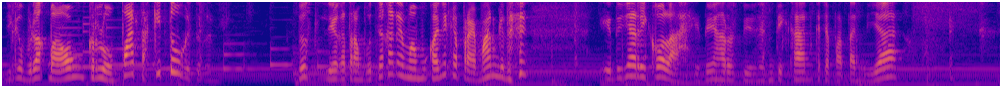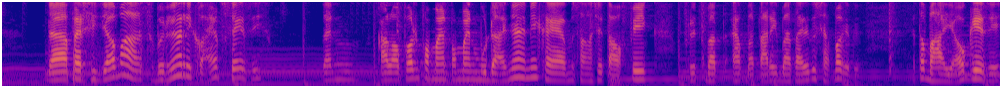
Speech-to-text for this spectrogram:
jika berak baung kerlompat tak gitu gitu kan. Terus dia ke rambutnya kan emang mukanya kayak preman gitu. Intinya Rico lah intinya harus dihentikan kecepatan dia. Da versi Jama sebenarnya Rico FC sih. Dan kalaupun pemain-pemain mudanya ini kayak misalnya si Taufik, Fritz Bat eh, Batari Batari itu siapa gitu itu bahaya oke okay sih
